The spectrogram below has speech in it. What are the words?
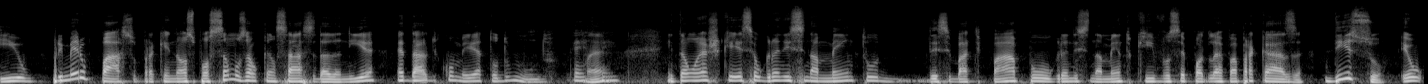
E o primeiro passo para que nós possamos alcançar a cidadania é dar de comer a todo mundo. Perfeito. Então eu acho que esse é o grande ensinamento desse bate-papo, o grande ensinamento que você pode levar para casa. Disso eu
